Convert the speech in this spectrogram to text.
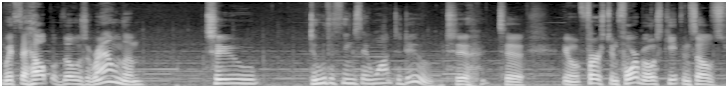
with the help of those around them to do the things they want to do, to, to you know, first and foremost, keep themselves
